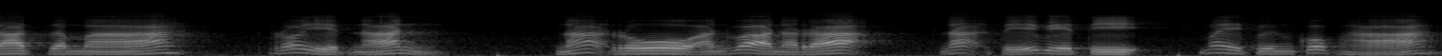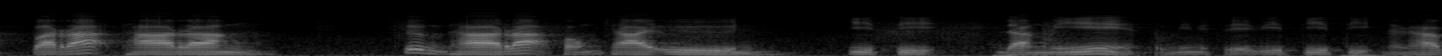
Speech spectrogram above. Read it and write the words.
ตัดสมา เพราะเหตุนั้นนโรอันว่านระ ณเสเวติไม่พึงคบหาประทารัง ซึ่งทาระของชายอื่น อิติ ดังนี้ ตรงนี้มีเสวีตีตินะครับ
